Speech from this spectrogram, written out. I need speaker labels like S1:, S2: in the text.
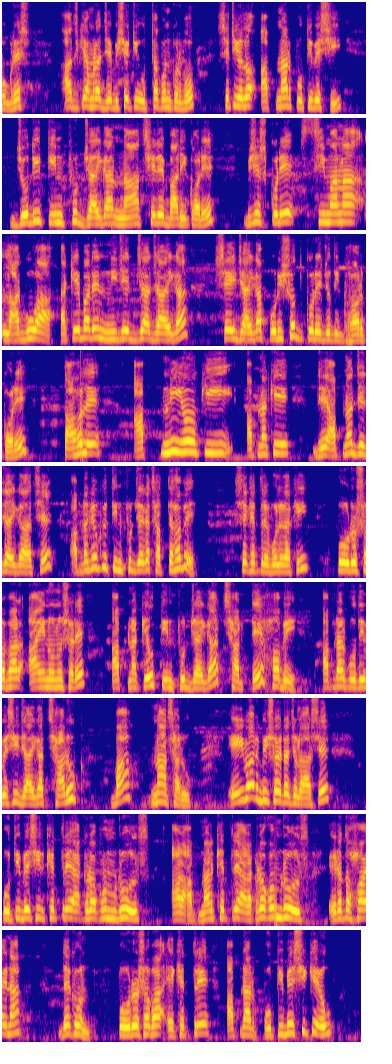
S1: Progress আজকে আমরা যে বিষয়টি উত্থাপন করব, সেটি হলো আপনার প্রতিবেশী যদি তিন ফুট জায়গা না ছেড়ে বাড়ি করে, বিশেষ করে সীমানা লাগোয়া, একেবারে নিজের যা জায়গা, সেই জায়গা পরিশোধ করে যদি ঘর করে, তাহলে আপনিও কি আপনাকে যে আপনার যে জায়গা আছে, আপনাকেও কি তিন ফুট জায়গা ছাড়তে হবে? সেক্ষেত্রে বলে রাখি, পৌরসভার আইন অনুসারে আপনাকেও তিন ফুট জায়গা ছাড়তে হবে। আপনার প্রতিবেশী জায়গা ছাড়ুক বা না ছাড়ুক। এইবার বিষয়টা চলে আসে, প্রতিবেশীর ক্ষেত্রে একরকম রুলস আর আপনার ক্ষেত্রে আর রকম রুলস এটা তো হয় না। দেখুন, পৌরসভা এক্ষেত্রে আপনার প্রতিবেশীকেও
